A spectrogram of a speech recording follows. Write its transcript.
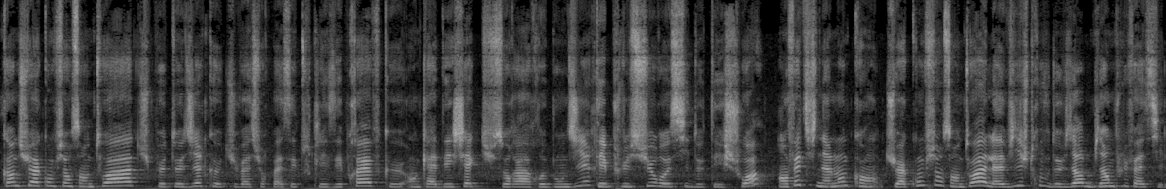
Quand tu as confiance en toi, tu peux te dire que tu vas surpasser toutes les épreuves, que en cas d'échec, tu sauras rebondir. Tu es plus sûr aussi de tes choix. En fait, finalement, quand tu as confiance en toi, la vie, je trouve, devient bien plus facile.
